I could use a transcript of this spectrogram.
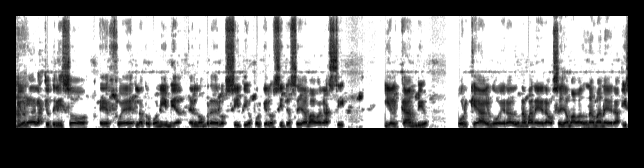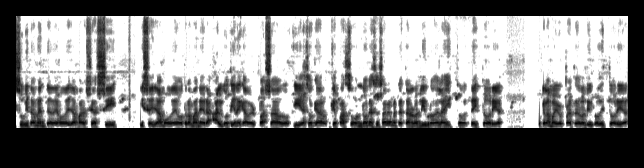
Y una de las que utilizó eh, fue la toponimia, el nombre de los sitios, por qué los sitios se llamaban así y el cambio, por qué algo era de una manera o se llamaba de una manera y súbitamente dejó de llamarse así y se llamó de otra manera, algo tiene que haber pasado. Y eso que, pasó no necesariamente está en los libros de, la de historia, porque la mayor parte de los libros de historia,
